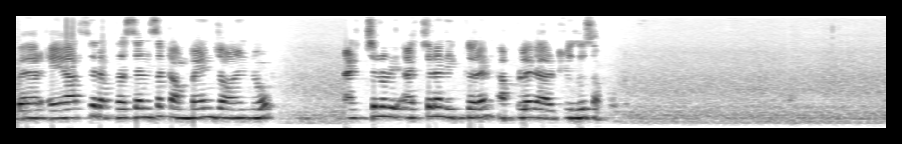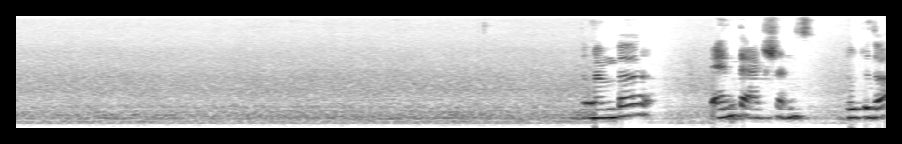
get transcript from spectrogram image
where ARC represents a combined join load actual, actual and equivalent applied directly to the support. member end actions due to the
